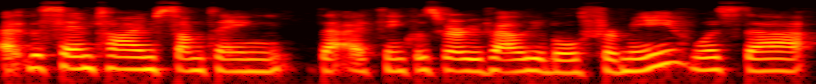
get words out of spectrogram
at the same time, something that I think was very valuable for me was that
